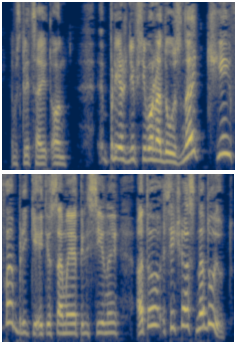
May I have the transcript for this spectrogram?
— восклицает он. — Прежде всего надо узнать, чьей фабрики эти самые апельсины, а то сейчас надуют.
